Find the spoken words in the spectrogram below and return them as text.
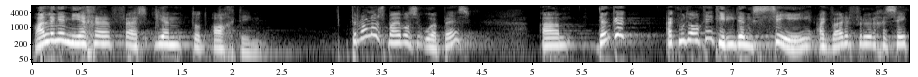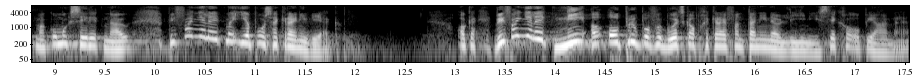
Handelinge 9 vers 1 tot 18. Terwyl ons Bybels oop is, um dink ek Ek moet dalk net hierdie ding sê. Ek wou dit vroeër gesê het, maar kom ek sê dit nou. Wie van julle het my e-pos gekry in die week? OK. Wie van julle het nie 'n oproep of 'n boodskap gekry van Tannie Noulie nie? Steek gou op die hande.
